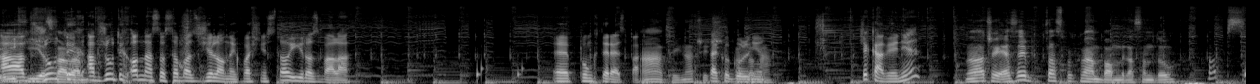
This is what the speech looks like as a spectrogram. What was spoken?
A ich w, i żółtych, rozwalam. a w żółtych od nas osoba z zielonych właśnie stoi i rozwala. E, punkty respa. A, to inaczej. Tak ogólnie. dobra. Ciekawie, nie? No, czekaj, ja sobie teraz pokładam bomby na sam dół. Hops.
